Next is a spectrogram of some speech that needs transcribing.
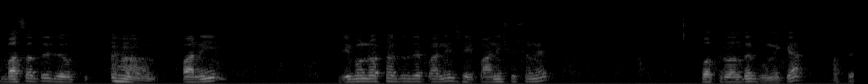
বাঁচাতে যে পানি জীবন রক্ষার্থ যে পানি, সেই পানি শোষণে পত্ররন্ধ্রের ভূমিকা আছে।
